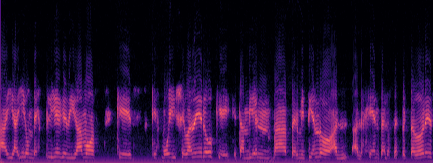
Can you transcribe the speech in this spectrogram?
Hay ahí un despliegue, digamos, que es que es muy llevadero, que, que también va permitiendo al, a la gente, a los espectadores,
